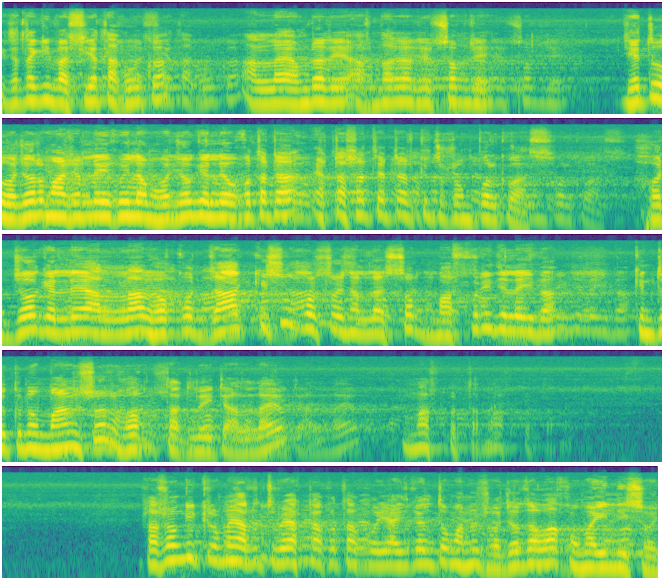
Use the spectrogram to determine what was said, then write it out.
এটা থাকি বাসিয়া থাকুক। আল্লাহ আমরা রে আপনারা রে সব রে যেহেতু হজর মাস এলে কইলাম হজ গেলে কথাটা একটার সাথে একটার কিছু সম্পর্ক আছে। হজ গেলে আল্লাহর হক যা কিছু করছেন আল্লাহ সব মাফ করে দিলেই বা কিন্তু কোনো মানুষের হক থাকলে এটা আল্লাহ মাফ করতাম না প্রাসঙ্গিক ক্রমে আরও তোর একটা কথা কই, আজকাল তো মানুষ হজ যাওয়া কমাই দিছই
